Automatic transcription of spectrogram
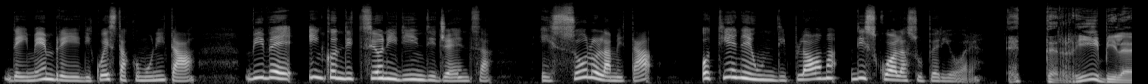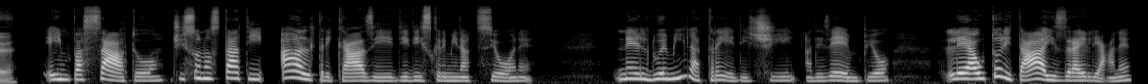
dei membri di questa comunità vive in condizioni di indigenza e solo la metà ottiene un diploma di scuola superiore. È terribile! e in passato ci sono stati altri casi di discriminazione. Nel 2013, ad esempio, le autorità israeliane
